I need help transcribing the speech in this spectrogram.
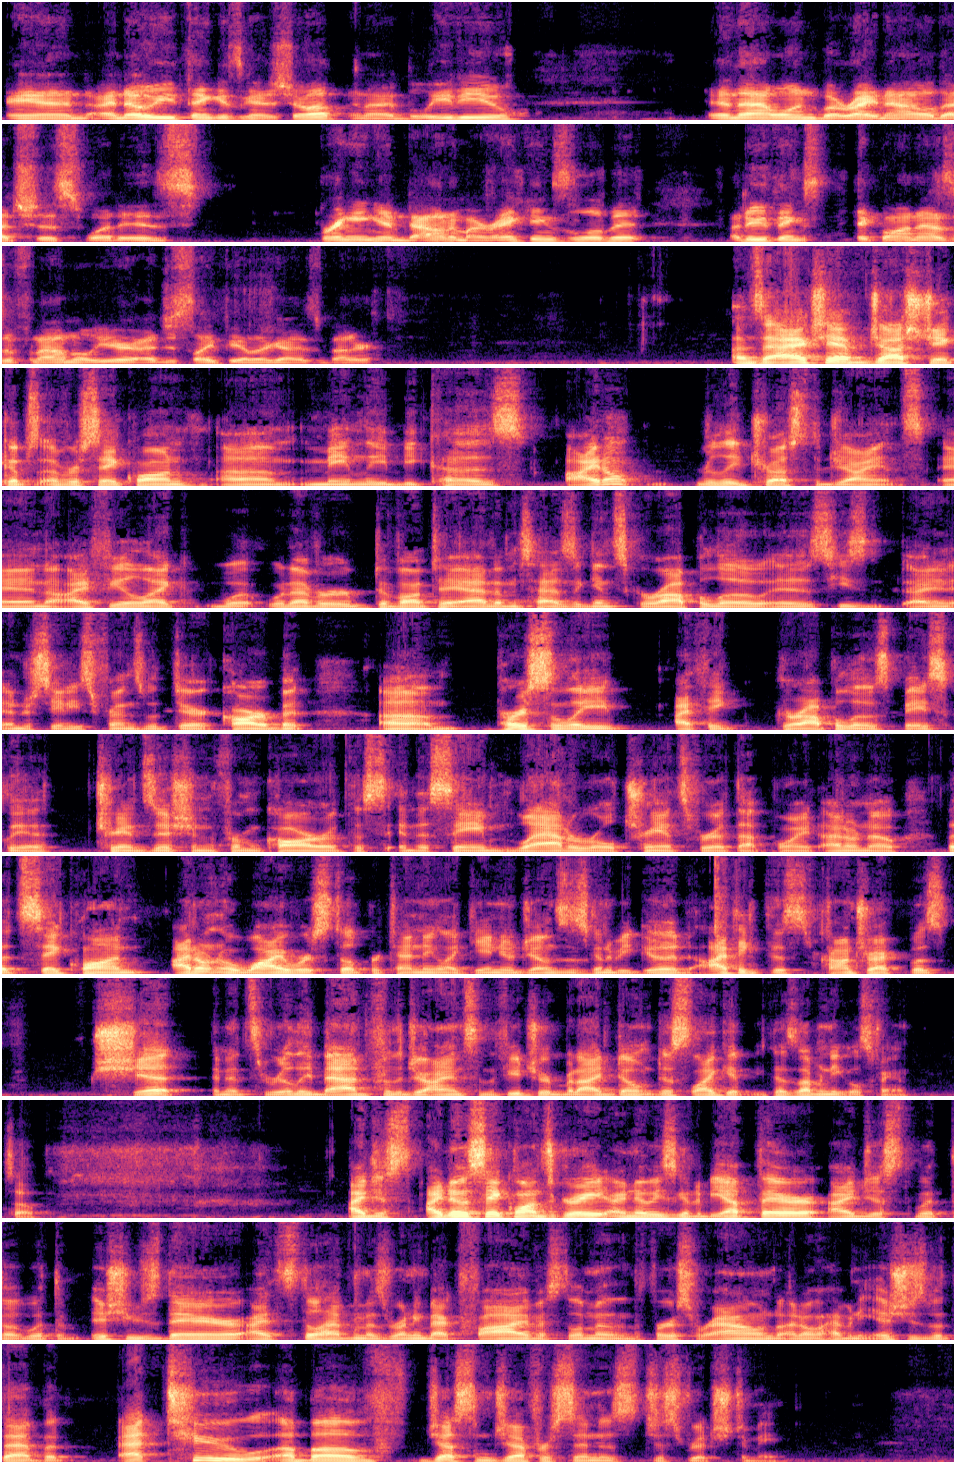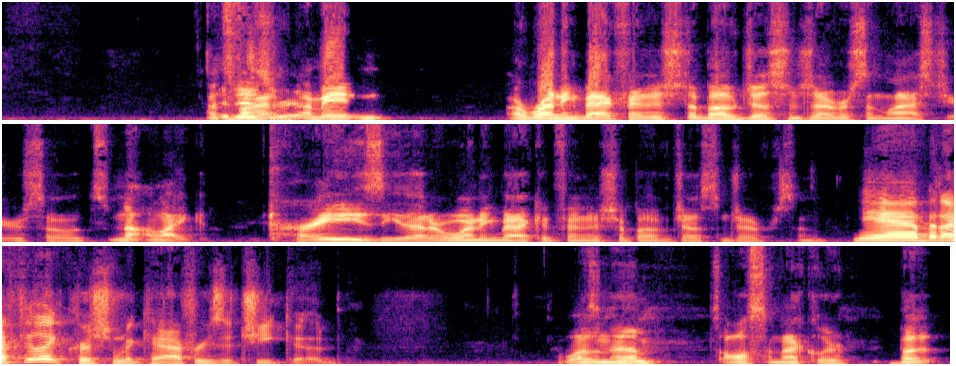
And I know you think he's going to show up, and I believe you in that one. But right now, that's just what is bringing him down in my rankings a little bit. I do think Saquon has a phenomenal year. I just like the other guys better. I actually have Josh Jacobs over Saquon, um, mainly because I don't really trust the Giants, and I feel like what, whatever Davante Adams has against Garoppolo is he's. I understand he's friends with Derek Carr, but um, personally, I think Garoppolo is basically a transition from Carr at this in the same lateral transfer at that point. I don't know, but Saquon, I don't know why we're still pretending like Daniel Jones is going to be good. I think this contract was shit and it's really bad for the Giants in the future, but I don't dislike it because I'm an Eagles fan. So I just I know Saquon's great. I know he's going to be up there. I just with the with the issues there, I still have him as running back five. I still have him in the first round. I don't have any issues with that. But at two above Justin Jefferson is just rich to me. That's it fine. I mean, a running back finished above Justin Jefferson last year, so it's not like crazy that a running back could finish above Justin Jefferson. Yeah, but I feel like Christian McCaffrey's a cheat code. It wasn't him. It's Austin Ekeler. But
